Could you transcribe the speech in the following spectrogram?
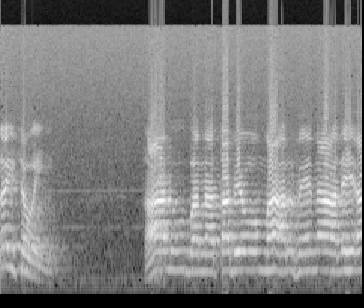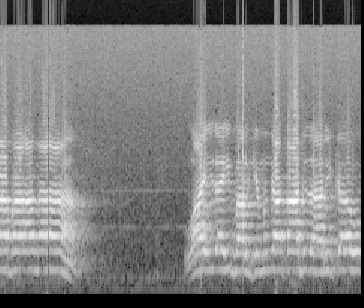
دای سوئی قالو بنا تبعو ما الفینا علیہ آبانا۔ وائی دای بلکہ منگا تابداری کاؤ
